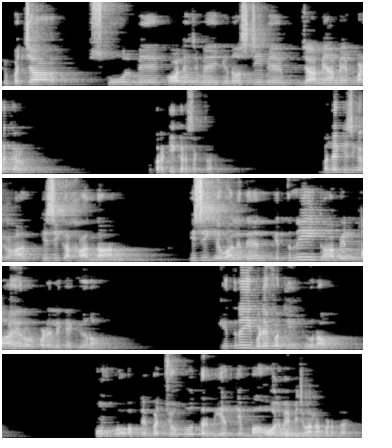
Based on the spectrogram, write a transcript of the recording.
کہ بچہ اسکول میں، کالج میں، یونیورسٹی میں، جامعہ میں پڑھ کر ترقی کر سکتا ہے۔ بھلے کسی کا کسی کا خاندان، کسی کے والدین کتنی قابل ماہر اور پڑھے لکھے کیوں نہ ہو کتنے ہی بڑے فقیر کیوں نہ ہو ان کو اپنے بچوں کو تربیت کے ماحول میں بھجوانا پڑتا ہے۔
